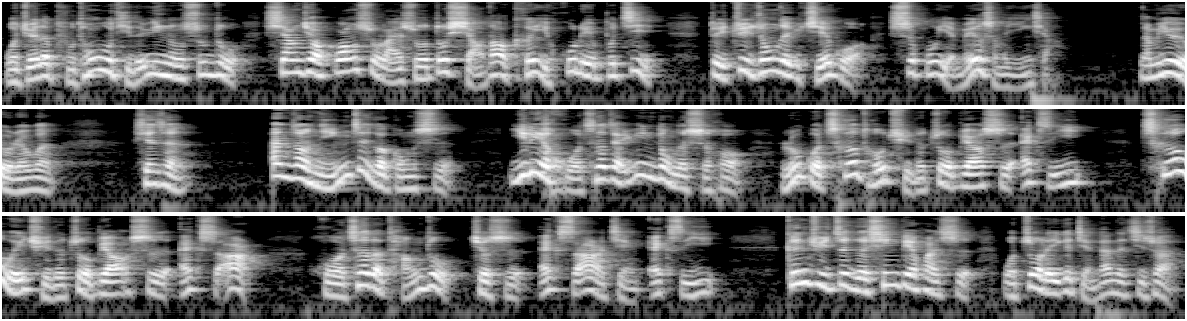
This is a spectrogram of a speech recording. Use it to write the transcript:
我觉得普通物体的运动速度相较光速来说都小到可以忽略不计，对最终的结果似乎也没有什么影响。那么又有人问，先生，按照您这个公式，一列火车在运动的时候，如果车头取的坐标是 x 一，车尾取的坐标是 x 二，火车的长度就是 x 二减 x 一。根据这个新变换式，我做了一个简单的计算，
